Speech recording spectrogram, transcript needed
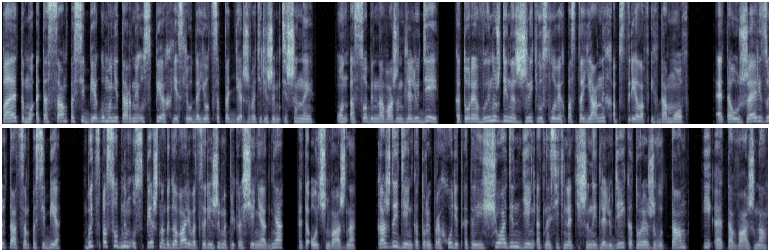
Поэтому это сам по себе гуманитарный успех, если удается поддерживать режим тишины. Он особенно важен для людей, которые вынуждены жить в условиях постоянных обстрелов их домов. Это уже результат сам по себе. Быть способным успешно договариваться о режиме прекращения огня – это очень важно. Каждый день, который проходит, это еще один день относительно тишины для людей, которые живут там, и это важно.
